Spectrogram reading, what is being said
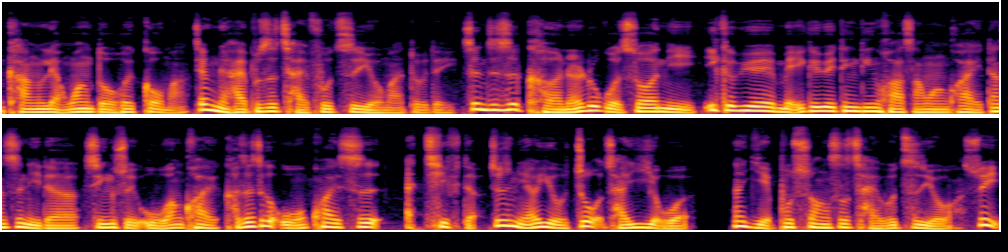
income 两万多会够吗？这样你还不是财富自由嘛，对不对？甚至是可能，如果说你一个月每一个月定定花三万块，但是你的薪水五万块，可是这个五万块是 active 的，就是你要有做才有啊，那也不算是财务自由啊。所以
